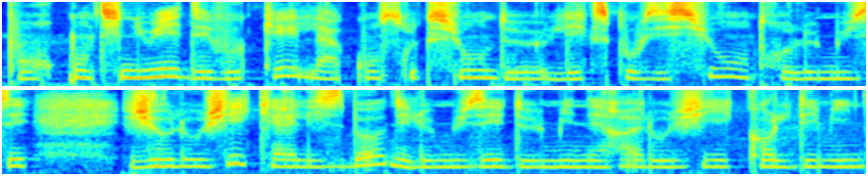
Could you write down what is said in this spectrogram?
pour continuer d'évoquer la construction de l'exposition entre le musée géologique à Lisbonne et le musée de minéralogie École des Mines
